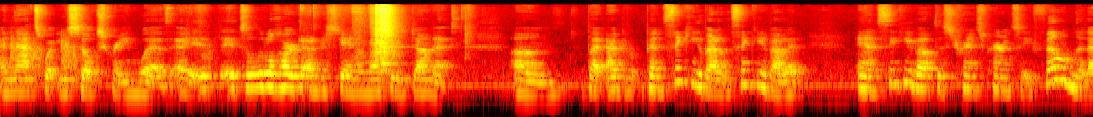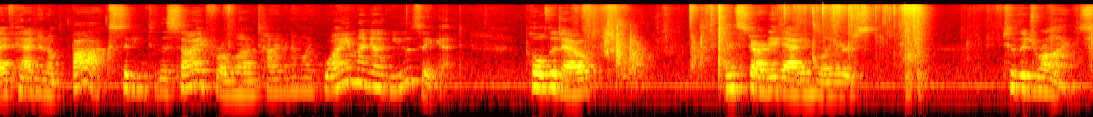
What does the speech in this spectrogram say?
And that's what you silk screen with. It, it's a little hard to understand unless you've done it. Um, but I've been thinking about it and thinking about it and thinking about this transparency film that I've had in a box sitting to the side for a long time and I'm like, why am I not using it? Pulled it out and started adding layers to the drawings.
